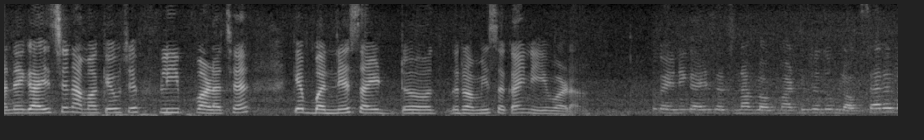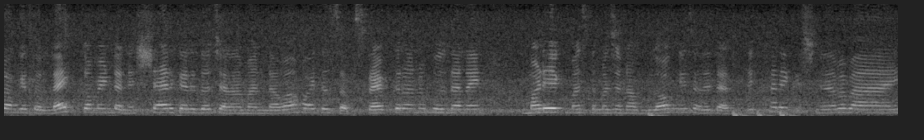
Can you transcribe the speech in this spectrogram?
અને ગાઈસ છે ને આમાં કેવું છે ફ્લિપ વાળા છે કે બંને સાઈડ રમી શકાય ને એ વાળા. કંઈ નહીં ગાઈસ આજના બ્લોગમાં આટલું જો તો બ્લોગ સારો લાગે તો લાઈક કમેન્ટ અને શેર કરી દો. ચેનલમાં નવા હોય તો સબસ્ક્રાઈબ કરવાનું ભૂલતા નહીં. મળે એક મસ્ત મજાના બ્લોગની સાથે. ત્યાં સુધી હરે કૃષ્ણ બાય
